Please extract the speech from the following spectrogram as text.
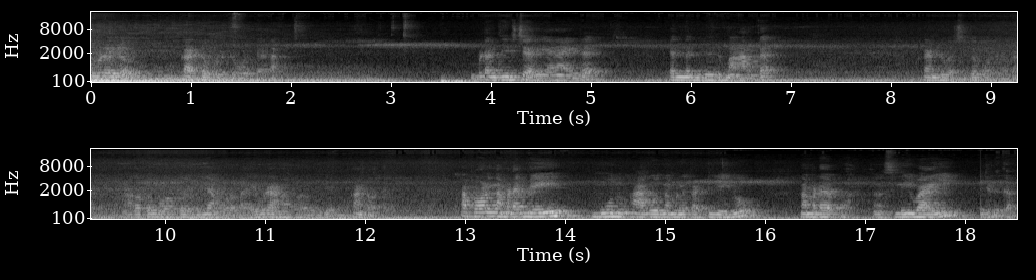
ഇവിടെ ഒരു കട്ട് തിരിച്ചറിയാനായിട്ട് എന്തെങ്കിലും ഒരു മാർക്ക് രണ്ട് വശത്തും കൊടുത്തേക്കാം അകത്തും പുറത്തും എല്ലാം കൊടുക്കാം എവിടെയാണോ സൗകര്യം കണ്ടോട്ടെ. അപ്പോൾ നമ്മുടെ മെയിൻ മൂന്ന് ഭാഗവും നമ്മൾ കട്ട് ചെയ്തു. നമ്മുടെ സ്ലീവായി എടുക്കാം.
